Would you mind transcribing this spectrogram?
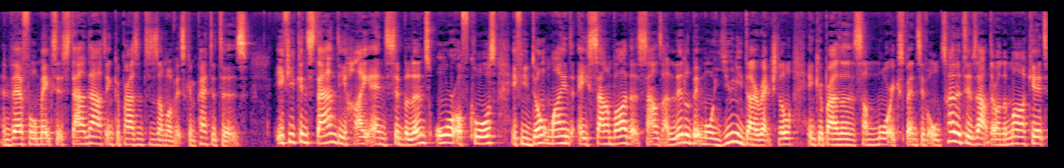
and therefore makes it stand out in comparison to some of its competitors. If you can stand the high-end sibilance, or of course, if you don't mind a soundbar that sounds a little bit more unidirectional in comparison to some more expensive alternatives out there on the market,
